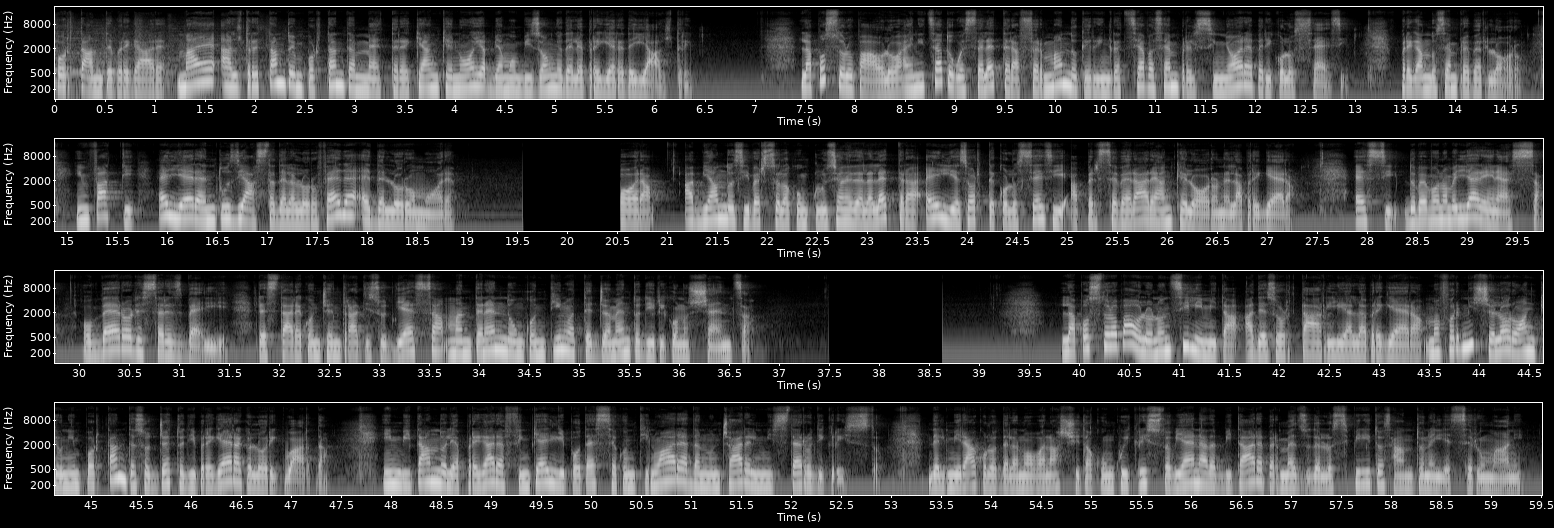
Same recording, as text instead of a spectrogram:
Importante pregare, ma è altrettanto importante ammettere che anche noi abbiamo bisogno delle preghiere degli altri. L'Apostolo Paolo ha iniziato questa lettera affermando che ringraziava sempre il Signore per i Colossesi, pregando sempre per loro. Infatti, egli era entusiasta della loro fede e del loro amore. Ora, avviandosi verso la conclusione della lettera, egli esorta i Colossesi a perseverare anche loro nella preghiera. Essi dovevano vegliare in essa, ovvero restare svegli, restare concentrati su di essa, mantenendo un continuo atteggiamento di riconoscenza. L'Apostolo Paolo non si limita ad esortarli alla preghiera, ma fornisce loro anche un importante soggetto di preghiera che lo riguarda, invitandoli a pregare affinché egli potesse continuare ad annunciare il mistero di Cristo, del miracolo della nuova nascita con cui Cristo viene ad abitare per mezzo dello Spirito Santo negli esseri umani.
